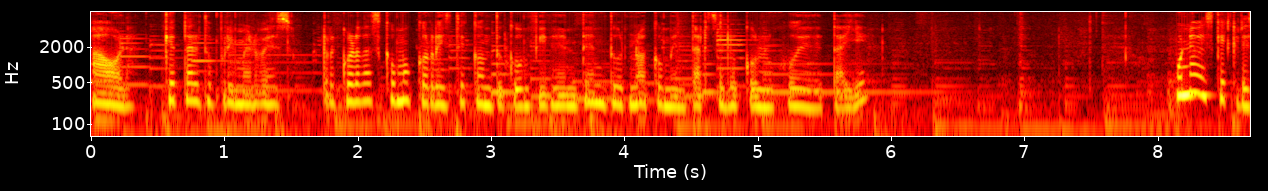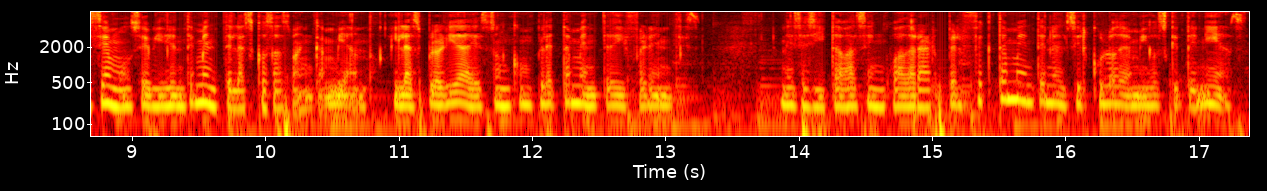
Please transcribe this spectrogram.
Ahora, ¿qué tal tu primer beso? ¿Recuerdas cómo corriste con tu confidente en turno a comentárselo con lujo de detalle? Una vez que crecemos, evidentemente las cosas van cambiando y las prioridades son completamente diferentes. Necesitabas encuadrar perfectamente en el círculo de amigos que tenías.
